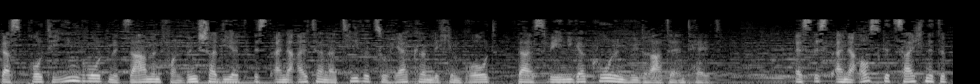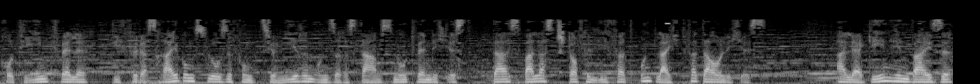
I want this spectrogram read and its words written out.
Das Proteinbrot mit Samen von Wünschadiert ist eine Alternative zu herkömmlichem Brot, da es weniger Kohlenhydrate enthält. Es ist eine ausgezeichnete Proteinquelle, die für das reibungslose Funktionieren unseres Darms notwendig ist, da es Ballaststoffe liefert und leicht verdaulich ist. Allergenhinweise,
